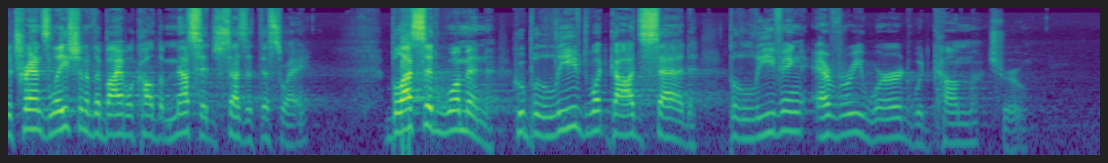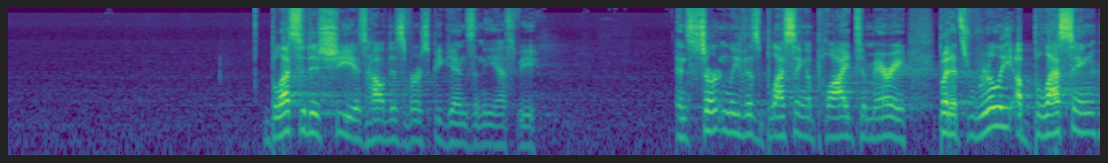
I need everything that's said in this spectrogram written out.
The translation of the Bible called the message says it this way Blessed woman who believed what God said, believing every word would come true. Blessed is she, is how this verse begins in the ESV. And certainly this blessing applied to Mary, but it's really a blessing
